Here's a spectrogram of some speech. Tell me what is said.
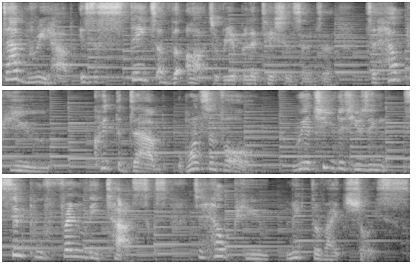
Dab Rehab is a state of the art rehabilitation center to help you quit the dab once and for all. We achieve this using simple, friendly tasks to help you make the right choice.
